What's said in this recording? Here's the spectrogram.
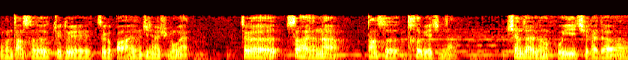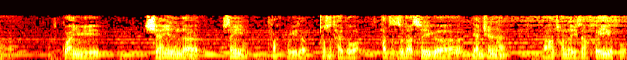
我们当时就对这个报案人进行了询问，这个受害人呢，当时特别紧张，现在能回忆起来的关于嫌疑人的身影，他回忆的不是太多，他只知道是一个年轻人，然后穿着一身黑衣服。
